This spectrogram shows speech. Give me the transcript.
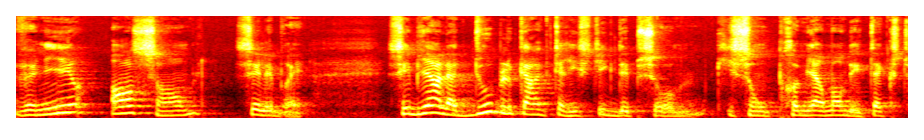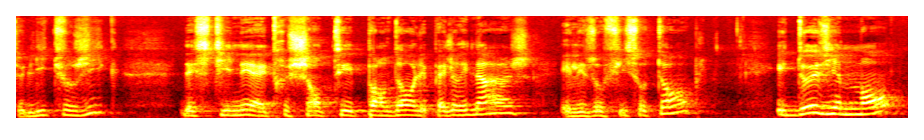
Venir ensemble, célébrer. C'est bien la double caractéristique des psaumes, qui sont premièrement des textes liturgiques, destinés à être chantés pendant les pèlerinages et les offices au temple, et deuxièmement,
